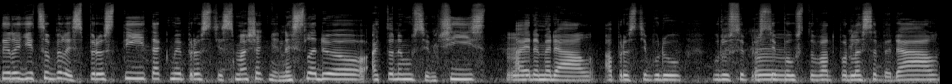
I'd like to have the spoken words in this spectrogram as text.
ty lidi, co byli zprostý, tak mi prostě smašatně nesledujou, ať to nemusím číst hmm. a jedeme dál a prostě budu, budu si prostě hmm. postovat podle sebe dál,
